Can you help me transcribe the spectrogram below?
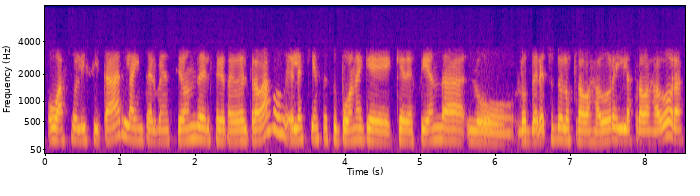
o a solicitar la intervención del secretario del Trabajo. Él es quien se supone que, defienda los derechos de los trabajadores y las trabajadoras.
